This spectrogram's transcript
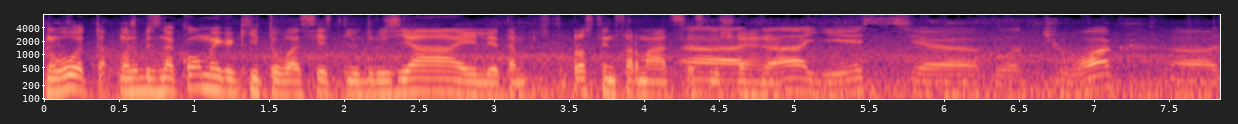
Ну вот, может быть, знакомые какие-то у вас есть, или друзья, или там какие-то просто информация А, случайно. да, есть. э, Вот чувак э,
